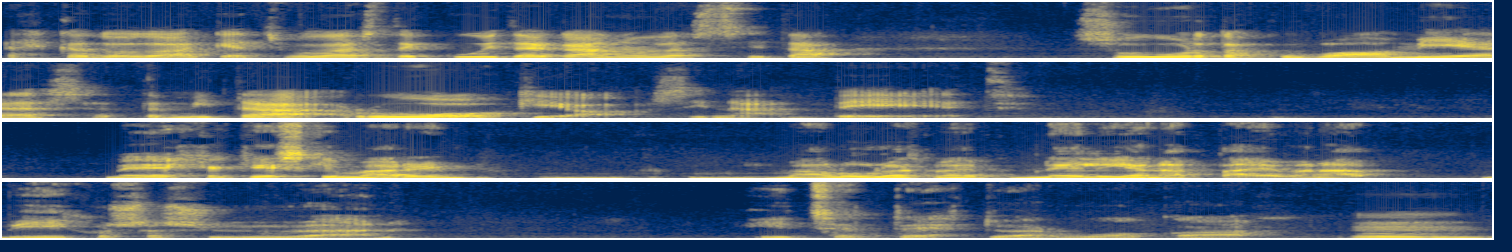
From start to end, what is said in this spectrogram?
ehkä tota, että sulla ei sitten kuitenkaan ole sitä suurta kuvaa mielessä, että mitä ruokia sinä mm. teet. Me ehkä keskimäärin, mä luulen, että me neljänä päivänä viikossa syöään itse tehtyä ruokaa. Mm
